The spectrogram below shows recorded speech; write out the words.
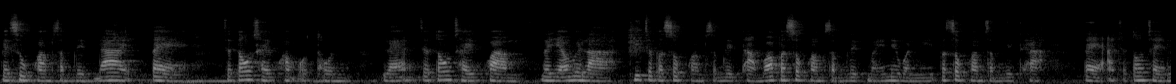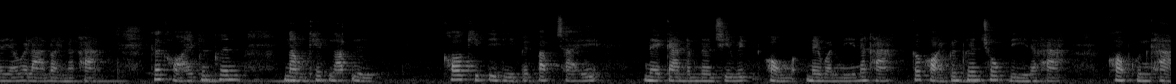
ไปสู่ความสำเร็จได้ แต่จะต้องใช้ความอดทน และจะต้องใช้ความ ระยะเวลาที่จะประสบความสำเร็จถามว่าประสบความสำเร็จไหมในวันนี้ประสบความสำเร็จค่ะ แต่อาจจะต้องใช้ระยะเวลาหน่อยนะคะ ก็ขอให้เพื่อนๆนำเคล็ดลับหรือข้อคิดดีๆ ไปปรับใช้ในการดำเนินชีวิตของในวันนี้นะคะ ก็ขอให้เพื่อนๆโชคดีนะคะ ขอบคุณค่ะ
